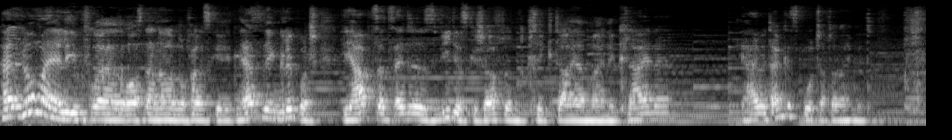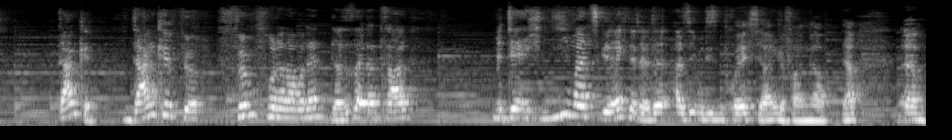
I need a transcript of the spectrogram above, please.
Hallo meine lieben Freunde da draußen an euren Empfangsgeräten. Herzlichen Glückwunsch. Ihr habt es ans Ende des Videos geschafft und kriegt daher meine kleine geheime Dankesbotschaft an euch mit. Danke. Danke für 500 Abonnenten. Das ist eine Zahl, mit der ich niemals gerechnet hätte, als ich mit diesem Projekt hier angefangen habe. Ja, ähm,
